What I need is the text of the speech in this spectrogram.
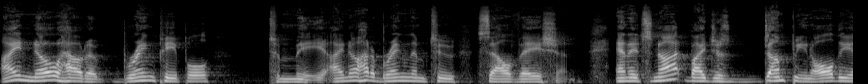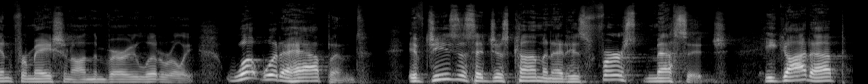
I know how to bring people to me. I know how to bring them to salvation. And it's not by just dumping all the information on them very literally. What would have happened if Jesus had just come and at his first message, he got up,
